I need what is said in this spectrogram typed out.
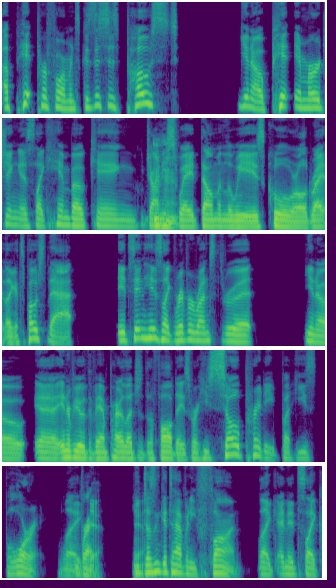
a Pitt performance because this is post, you know, Pitt emerging as like Himbo King, Johnny Mhm. Suede, Thelma and Louise, Cool World, right? Like it's post that. It's in his like River Runs Through It, you know, uh, interview with the Vampire Legends of the Fall days where he's so pretty, but he's boring. Like Right. Yeah. he Yeah. doesn't get to have any fun. Like, and it's like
